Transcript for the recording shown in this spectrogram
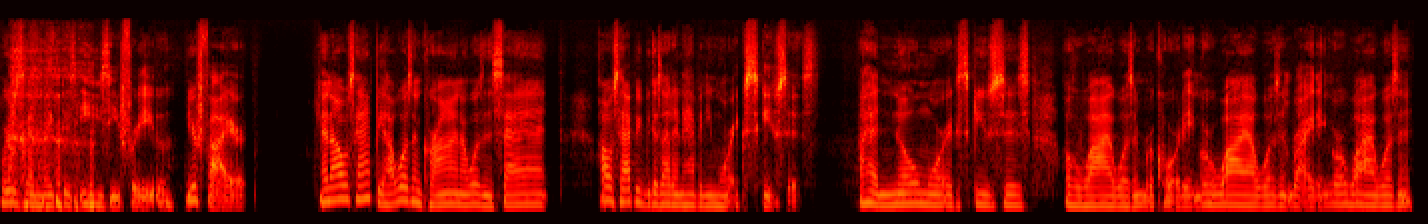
We're just gonna make this easy for you. You're fired. And I was happy. I wasn't crying. I wasn't sad. I was happy because I didn't have any more excuses. I had no more excuses of why I wasn't recording or why I wasn't writing or why I wasn't.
